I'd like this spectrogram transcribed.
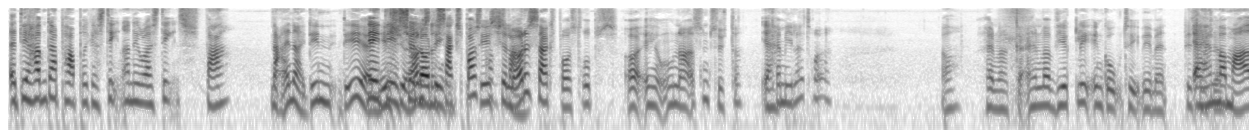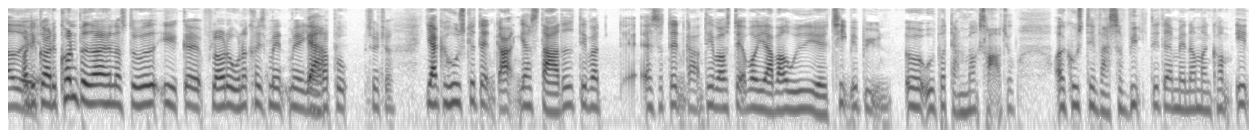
er det ham, der er Paprika Sten og Nikolaj Stens far? Nej, nej, det er, det er, Nej, det er Charlotte. Sachs Det er. Charlotte Sachs Bostrups, og øh, hun har også en søster, Ja. ja. Camilla, tror jeg. Nå. Han var, han var virkelig en god tv-mand. Det Ja, han jeg. var meget, Og det øh, gør det kun bedre, at han har stået i øh, flotte underkrigsmænd med hjerter på, synes jeg. Jeg kan huske, dengang jeg startede, det var, altså dengang, det var også der, hvor jeg var ude i uh, tv-byen, øh, ude på Danmarks Radio. Og jeg kan huske, det var så vildt det der med, når man kom ind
